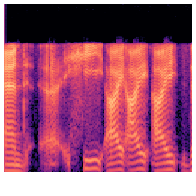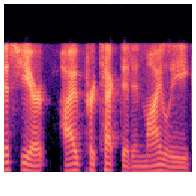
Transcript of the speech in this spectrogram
and uh, he I, I I this year I protected in my league.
